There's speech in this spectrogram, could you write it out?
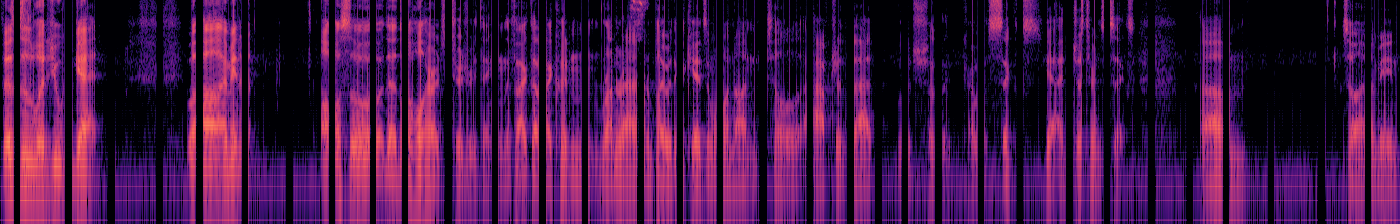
this is what you get. Well, I mean, also the, the whole heart surgery thing. The fact that I couldn't run around and play with the kids and whatnot until after that, which I think I was six. Yeah, I just turned six. Um, so I mean,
